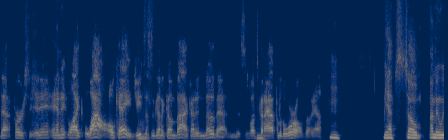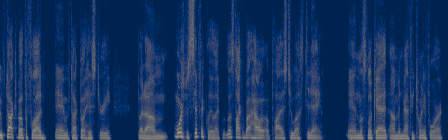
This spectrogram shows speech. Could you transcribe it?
that first, and it like, wow, okay, Jesus is going to come back. I didn't know that, and this is what's going to happen to the world. So yeah, hmm. yeah. So I mean, we've talked about the flood and we've talked about history, but um, more specifically, like let's talk about how it applies to us today. And let's look at um, in Matthew 24,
